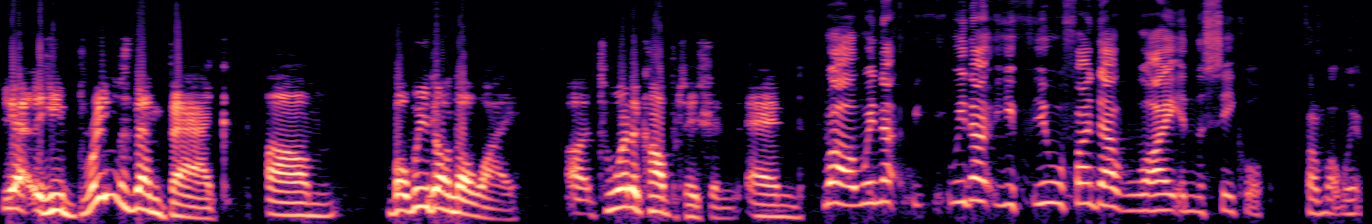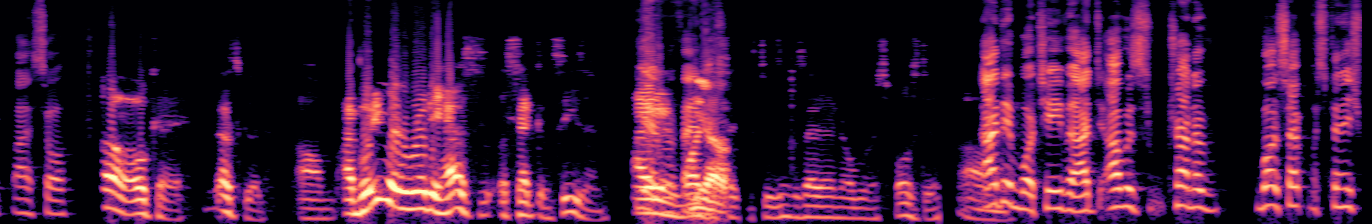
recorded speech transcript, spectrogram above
Yeah, he brings them back, um, but we don't know why. Uh, to win a competition, and Well, we know we know you you will find out why in the sequel from what we I saw. oh, okay, that's good. Um, I believe it already has a second season. I didn't watch Revenge. the second season because I didn't know we were supposed to. Um, I didn't watch either. I, I was trying to once I was finished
